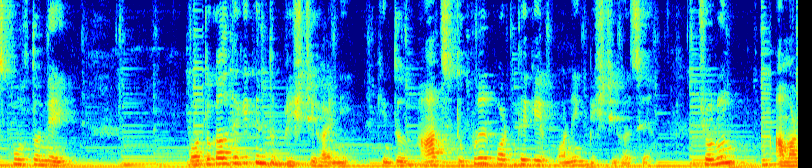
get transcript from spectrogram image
স্কুল তো নেই। গতকাল থেকে কিন্তু বৃষ্টি হয়নি, কিন্তু আজ দুপুরের পর থেকে অনেক বৃষ্টি হয়েছে। চলুন, আমার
